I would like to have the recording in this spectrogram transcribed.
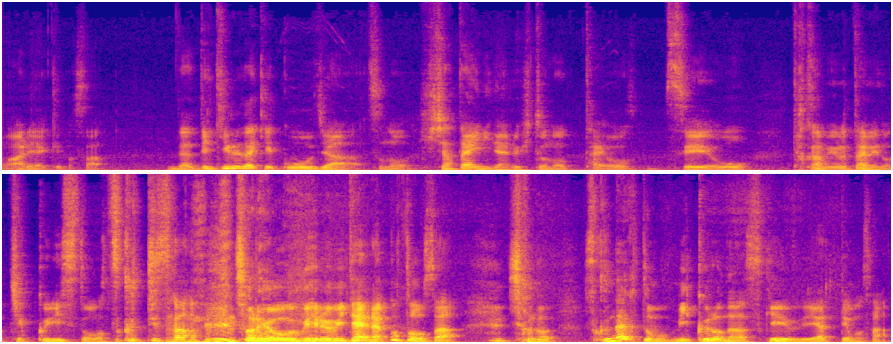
もあれやけどさだできるだけこうじゃあその被写体になる人の多様性を高めるためのチェックリストを作ってさ それを埋めるみたいなことをさその少なくともミクロなスケールでやってもさ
